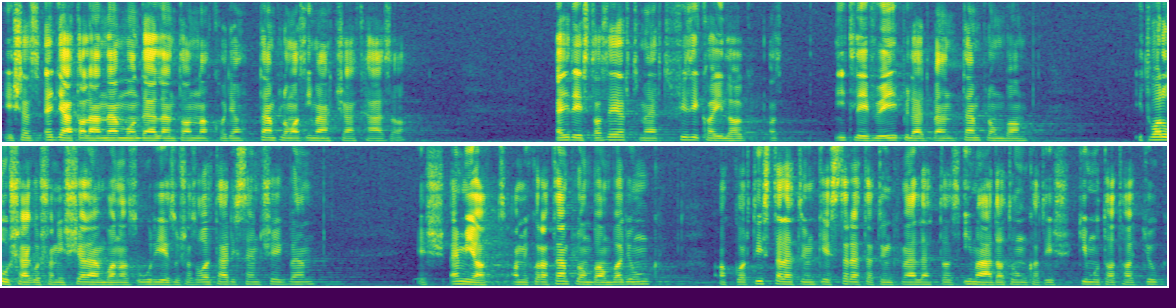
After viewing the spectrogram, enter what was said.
És ez egyáltalán nem mond ellent annak, hogy a templom az imádságháza. Egyrészt azért, mert fizikailag az itt lévő épületben, templomban, itt valóságosan is jelen van az Úr Jézus az oltári szentségben, és emiatt, amikor a templomban vagyunk, akkor tiszteletünk és szeretetünk mellett az imádatunkat is kimutathatjuk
